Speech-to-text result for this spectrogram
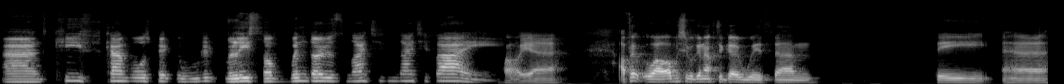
And Keith Campbell has picked the re- release of Windows 1995. Oh yeah. I think well, obviously we're gonna have to go with um the uh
